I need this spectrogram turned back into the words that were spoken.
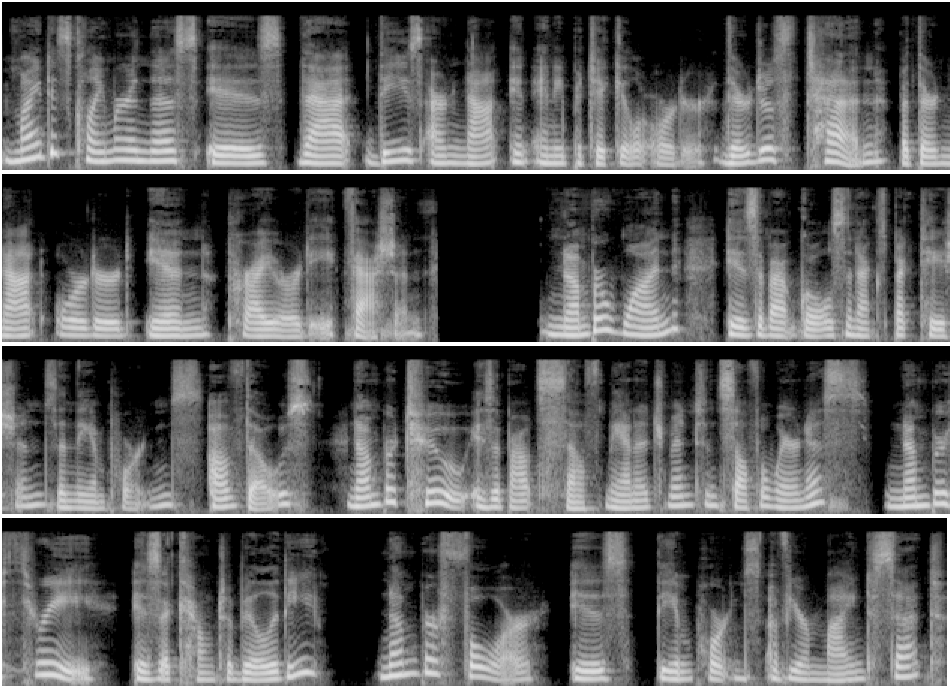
My disclaimer in this is that these are not in any particular order. They're just 10, but they're not ordered in priority fashion. Number one is about goals and expectations and the importance of those. Number two is about self management and self awareness. Number three is accountability. Number four is the importance of your mindset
